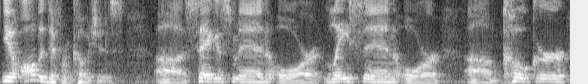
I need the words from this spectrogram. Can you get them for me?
you know, all the different coaches, uh, or Leyson or um, Coker,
